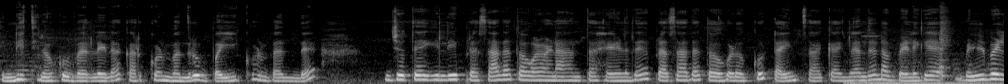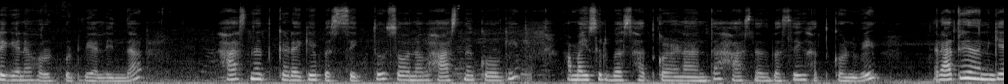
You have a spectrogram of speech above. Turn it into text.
ತಿಂಡಿ ತಿನ್ನೋಕ್ಕೂ ಬರಲಿಲ್ಲ. ಕರ್ಕೊಂಡು ಬಂದರು, ಬೈಕೊಂಡು ಬಂದೆ. ಜೊತೆಗೆ ಇಲ್ಲಿ ಪ್ರಸಾದ ತೊಗೊಳ್ಳೋಣ ಅಂತ ಹೇಳಿದೆ. ಪ್ರಸಾದ ತೊಗೊಳೋಕ್ಕೂ ಟೈಮ್ ಸಾಕಾಗಿಲ್ಲ ಅಂದರೆ ನಾವು ಬೆಳಿಗ್ಗೆ, ಬೆಳ ಬೆಳಿಗ್ಗೆನೇ ಹೊರಟ್ಬಿಟ್ವಿ ಅಲ್ಲಿಂದ. ಹಾಸನದ ಕಡೆಗೆ ಬಸ್ ಸಿಕ್ತು. ಸೊ ನಾವು ಹಾಸನಕ್ಕೆ ಹೋಗಿ ಆ ಮೈಸೂರು ಬಸ್ ಹತ್ಕೊಳ್ಳೋಣ ಅಂತ ಹಾಸನದ ಬಸ್ಸಿಗೆ ಹತ್ಕೊಂಡ್ವಿ. ರಾತ್ರಿ ನನಗೆ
